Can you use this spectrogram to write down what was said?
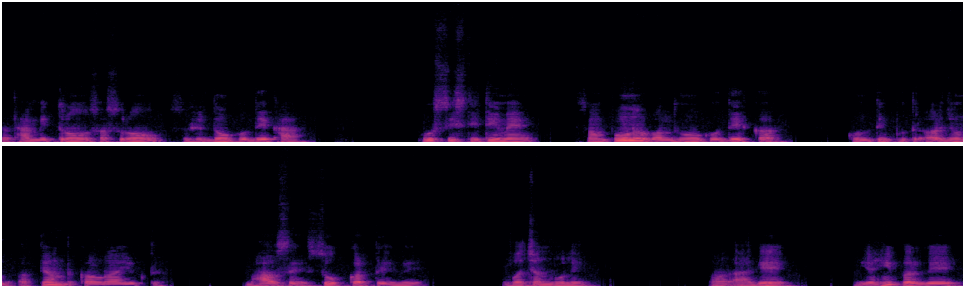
तथा मित्रों, ससुरों, सुहृदों को देखा, उस स्थिति में संपूर्ण बंधुओं को देखकर कुंती पुत्र अर्जुन अत्यंत करुणायुक्त भाव से शोक करते हुए वचन बोले। और आगे यहीं पर वे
